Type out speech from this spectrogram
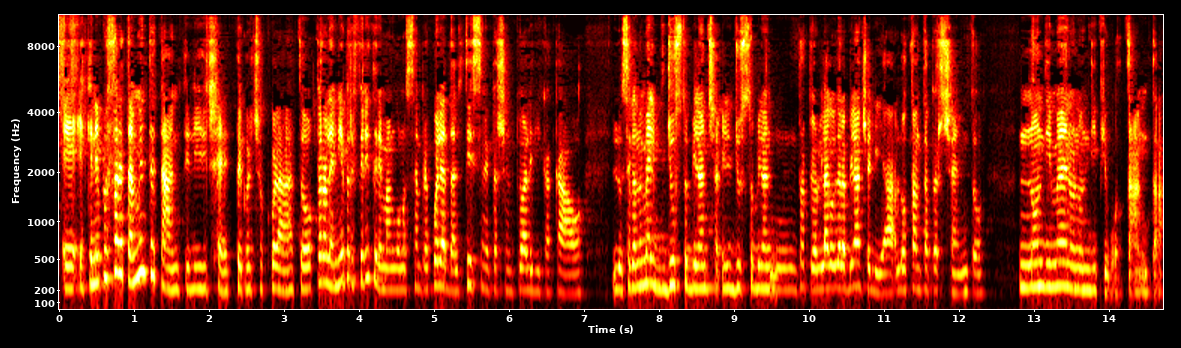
è, è, che ne puoi fare talmente tante di ricette col cioccolato, però le mie preferite rimangono sempre quelle ad altissime percentuali di cacao. Secondo me il giusto bilancia, il giusto bilan- proprio il lago della bilancia è lì all'80%, non di meno, non di più, 80%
